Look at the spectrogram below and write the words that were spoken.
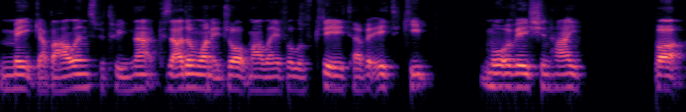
make a balance between that? Because I don't want to drop my level of creativity to keep motivation high, but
